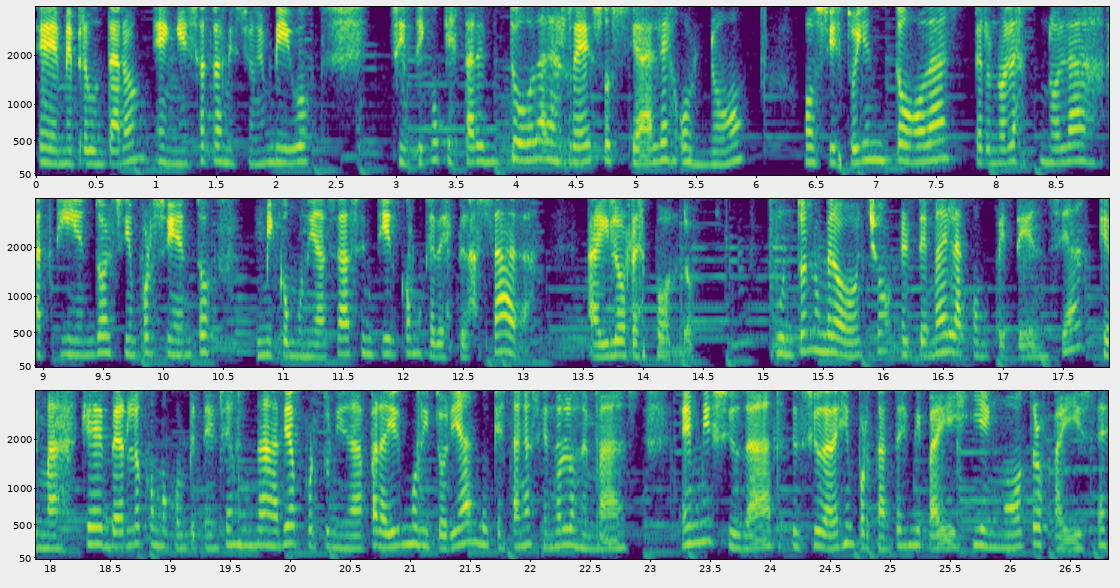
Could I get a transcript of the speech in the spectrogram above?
Eh, me preguntaron en esa transmisión en vivo si tengo que estar en todas las redes sociales o no, o si estoy en todas, pero no las, no las atiendo al 100%, mi comunidad se va a sentir como que desplazada. Ahí lo respondo. Punto número 8, el tema de la competencia, que más que verlo como competencia es una área de oportunidad para ir monitoreando qué están haciendo los demás en mi ciudad, en ciudades importantes de mi país y en otros países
